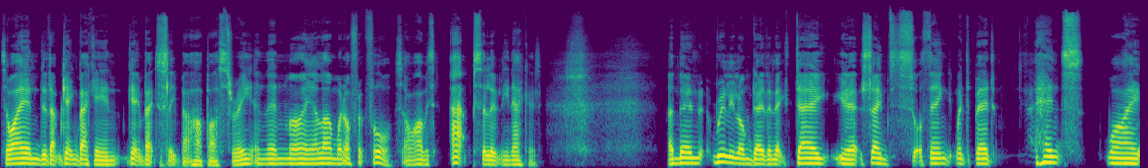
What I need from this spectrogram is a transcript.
So I ended up getting back in, getting back to sleep about half past three, and then my alarm went off at four. So I was absolutely knackered. And then really long day the next day. Yeah, same sort of thing. Went to bed. Hence why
